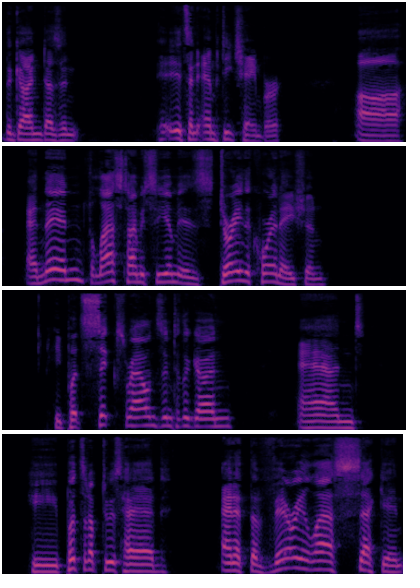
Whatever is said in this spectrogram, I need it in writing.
the gun doesn't. It's an empty chamber. Uh, and then the last time we see him is during the coronation. He puts six rounds into the gun, and he puts it up to his head, and at the very last second,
